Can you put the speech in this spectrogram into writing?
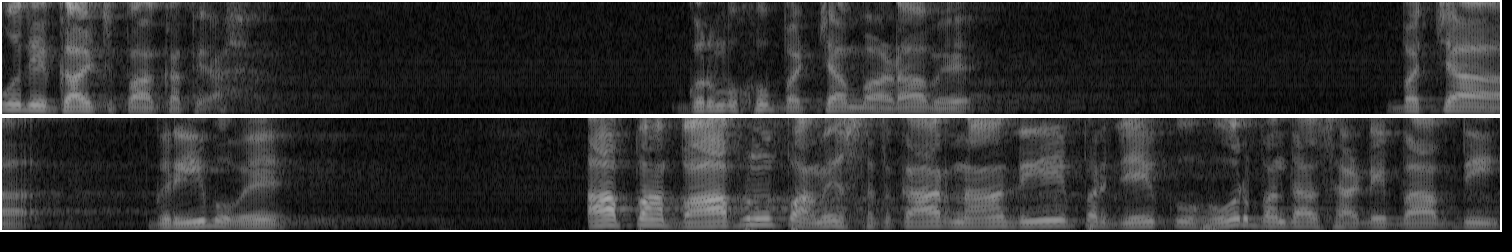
ਉਹਦੇ ਗਲ ਚ ਪਾ ਕਤਿਆ ਗੁਰਮੁਖੋ ਬੱਚਾ ਮਾੜਾ ਹੋਵੇ, ਬੱਚਾ ਗਰੀਬ ਹੋਵੇ, ਆਪਾਂ ਬਾਪ ਨੂੰ ਭਾਵੇਂ ਸਤਕਾਰ ਨਾ ਦੇਈਏ, ਪਰ ਜੇ ਕੋਈ ਹੋਰ ਬੰਦਾ ਸਾਡੇ ਬਾਪ ਦੀ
